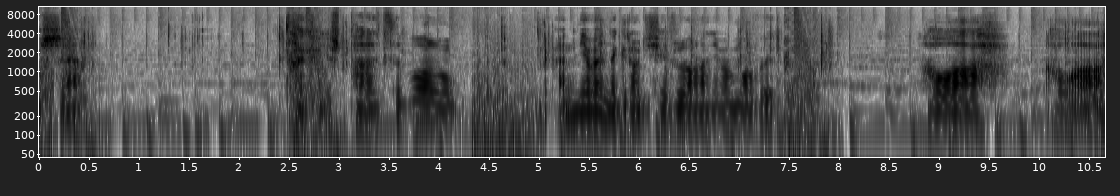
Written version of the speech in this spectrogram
Proszę. Tak, już palce bolą. Ja nie będę grał dzisiaj w Lola, nie ma mowy. Ała, ała.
